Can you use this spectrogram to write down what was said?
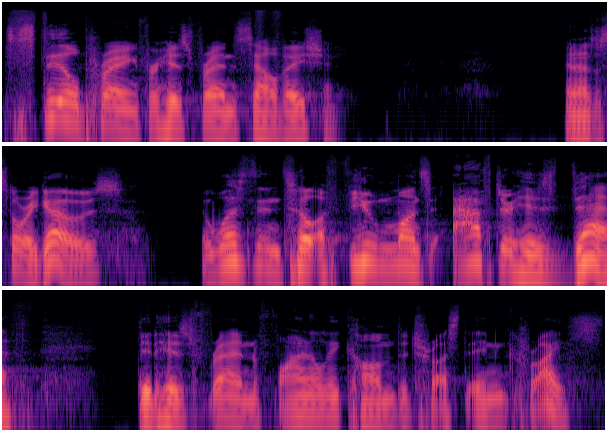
still praying for his friend's salvation. And as the story goes, it wasn't until a few months after his death did his friend finally come to trust in Christ.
